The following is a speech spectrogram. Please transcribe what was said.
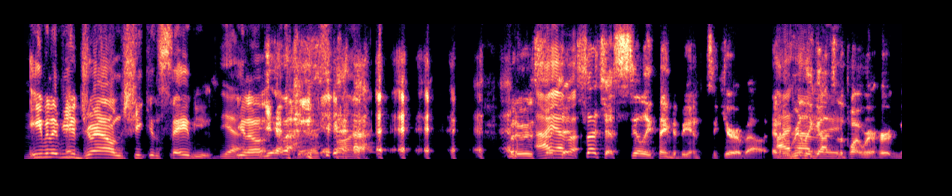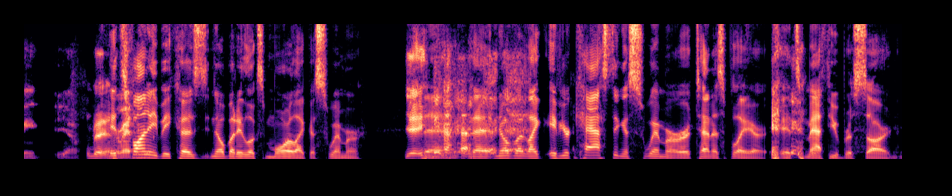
Hmm. Even if you drown, she can save you. Yeah. You know? Yeah. That's fine. but it was such a, a, such a, silly thing to be insecure about. And it really got a, to the point where it hurt me. You know, it's funny because nobody looks more like a swimmer. Yeah, than, than, no, but like if you're casting a swimmer or a tennis player, it's Matthew Broussard.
